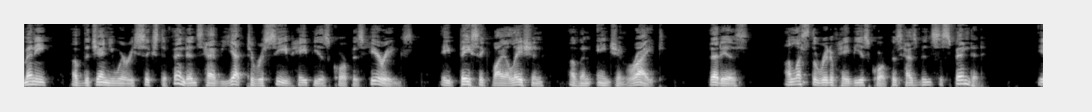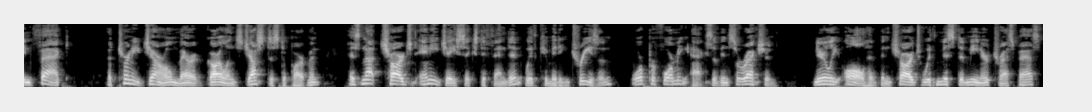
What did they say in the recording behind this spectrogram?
Many of the January 6 defendants have yet to receive habeas corpus hearings, a basic violation of an ancient right. That is, unless the writ of habeas corpus has been suspended. In fact, Attorney General Merrick Garland's Justice Department has not charged any J6 defendant with committing treason or performing acts of insurrection. Nearly all have been charged with misdemeanor trespass,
